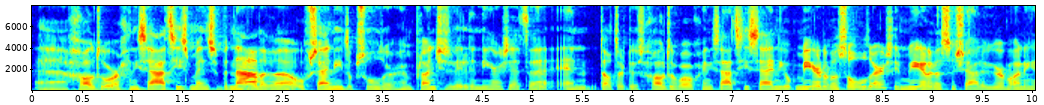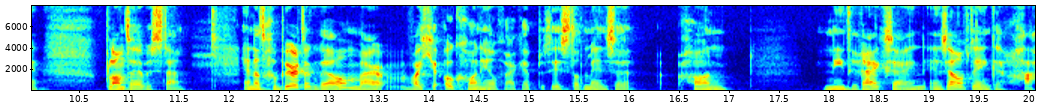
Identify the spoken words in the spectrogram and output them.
eh, grote organisaties mensen benaderen of zij niet op zolder hun plantjes willen neerzetten. En dat er dus grotere organisaties zijn die op meerdere zolders, in meerdere sociale huurwoningen, planten hebben staan. En dat gebeurt ook wel, maar wat je ook gewoon heel vaak hebt, is dat mensen gewoon niet rijk zijn en zelf denken: ha,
